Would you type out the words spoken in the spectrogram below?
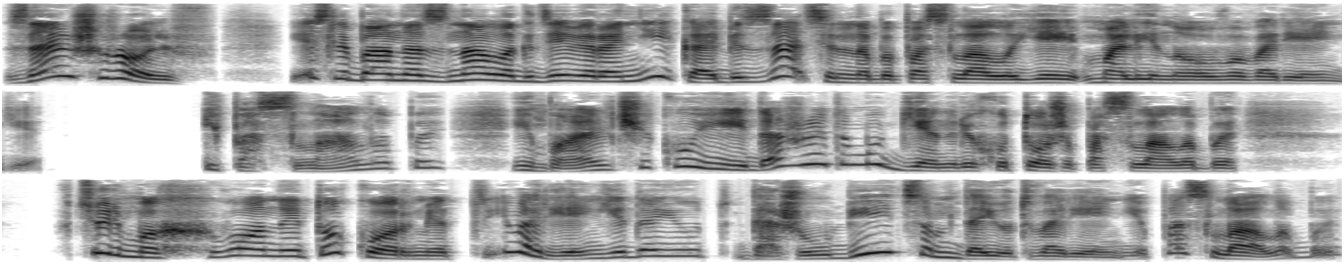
Знаешь, Рольф, если бы она знала, где Вероника, обязательно бы послала ей малинового варенья. И послала бы, и мальчику, и даже этому Генриху тоже послала бы. В тюрьмах вон и то кормят, и варенье дают, даже убийцам дают варенье, послала бы.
